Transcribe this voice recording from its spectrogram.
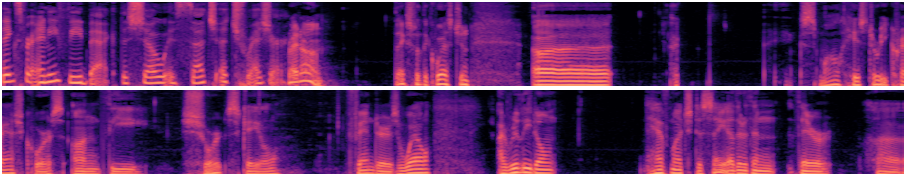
thanks for any feedback. The show is such a treasure. Right on. Thanks for the question. Uh, a, a small history crash course on the short scale Fenders. Well, I really don't have much to say other than they're uh,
